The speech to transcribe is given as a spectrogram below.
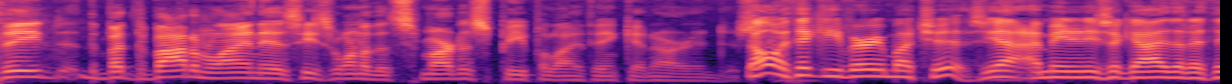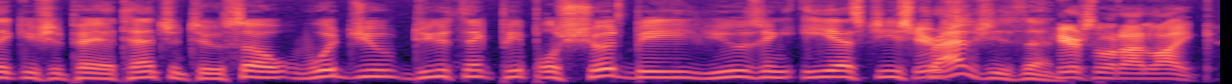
the, but the bottom line is he's one of the smartest people I think in our industry. Oh, I think he very much is. Yeah, I mean, he's a guy that I think you should pay attention to. So, would you? Do you think people should be using ESG Here's- strategies then? Here's what I like.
